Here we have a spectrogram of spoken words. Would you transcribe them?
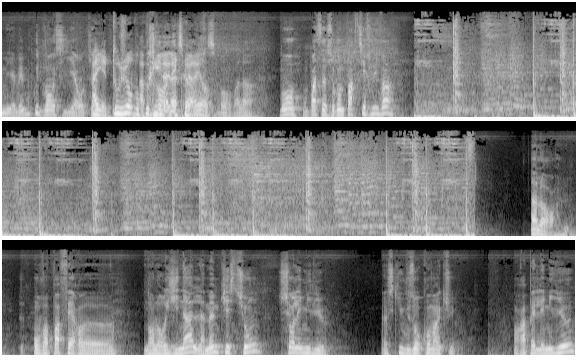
mais il y avait beaucoup de vent aussi hier. Ah, il y a toujours beaucoup Après, de il vent. l'expérience. Bon, voilà. Bon, on passe à la seconde partie, Khalifa. Alors, on va pas faire euh, dans l'original la même question sur les milieux. Est-ce qu'ils vous ont convaincu On rappelle les milieux?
